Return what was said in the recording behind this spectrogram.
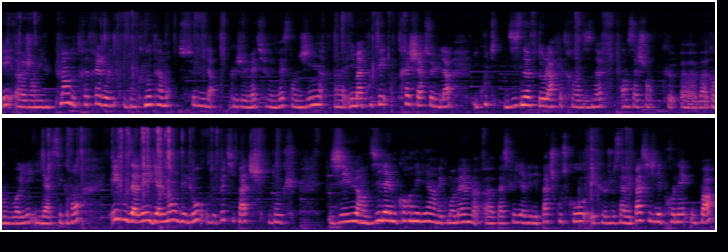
Et euh, j'en ai vu plein de très très jolis, donc notamment celui-là que je vais mettre sur une veste en jean. Euh, il m'a coûté très cher celui-là, il coûte 19,99$ en sachant que, bah, comme vous voyez, il est assez grand. Et vous avez également des lots de petits patchs, donc J'ai eu un dilemme cornélien avec moi-même parce qu'il y avait des patchs Cusco et que je savais pas si je les prenais ou pas.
